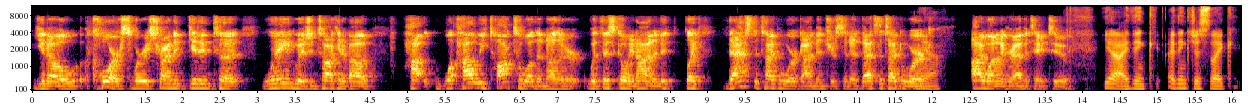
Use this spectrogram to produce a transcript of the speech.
you know, course where he's trying to get into language and talking about how wh- how we talk to one another with this going on, and it like that's the type of work I'm interested in. That's the type of work Yeah. I want to gravitate to. Yeah, I think I think just like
